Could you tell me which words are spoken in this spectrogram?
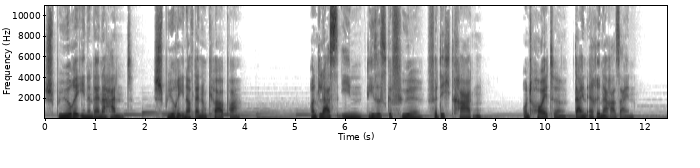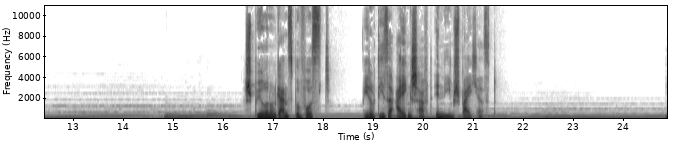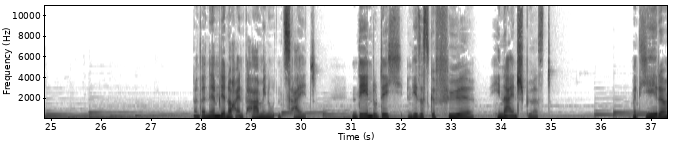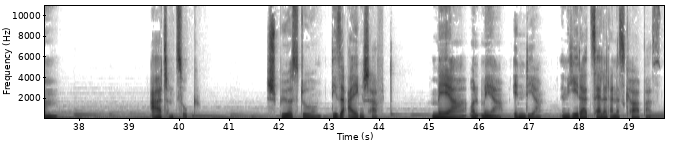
Spüre ihn in deiner Hand, spüre ihn auf deinem Körper und lass ihn dieses Gefühl für dich tragen und heute dein Erinnerer sein. Spüre nun ganz bewusst, wie du diese Eigenschaft in ihm speicherst. Und dann nimm dir noch ein paar Minuten Zeit, in denen du dich in dieses Gefühl hineinspürst. Mit jedem Atemzug spürst du diese Eigenschaft mehr und mehr in dir, in jeder Zelle deines Körpers.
